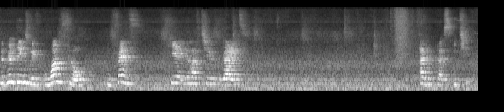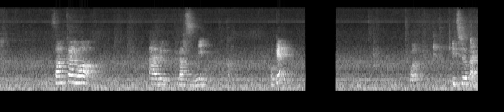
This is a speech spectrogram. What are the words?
the buildings with one floor in France, here you have to write あるプラス1 3回は R プラス2 OK? Well, it's your time.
